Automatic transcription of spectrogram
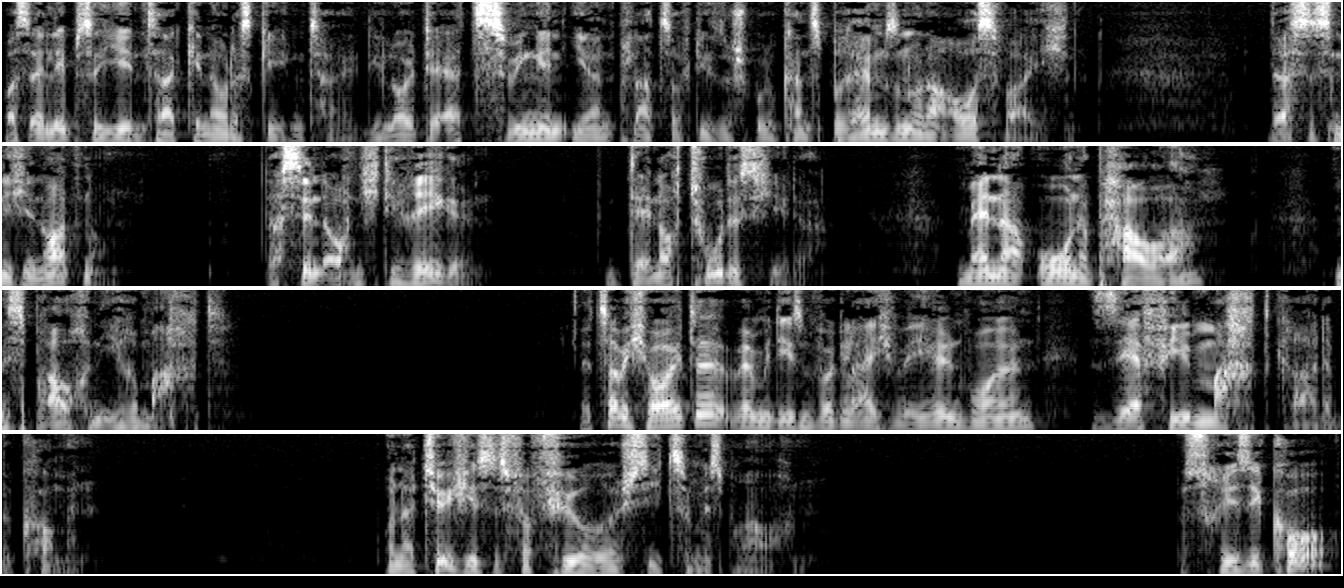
Was erlebst du jeden Tag? Genau das Gegenteil. Die Leute erzwingen ihren Platz auf dieser Spur. Du kannst bremsen oder ausweichen. Das ist nicht in Ordnung. Das sind auch nicht die Regeln. Dennoch tut es jeder. Männer ohne Power missbrauchen ihre Macht. Jetzt habe ich heute, wenn wir diesen Vergleich wählen wollen, sehr viel Macht gerade bekommen. Und natürlich ist es verführerisch, sie zu missbrauchen. Das Risiko,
